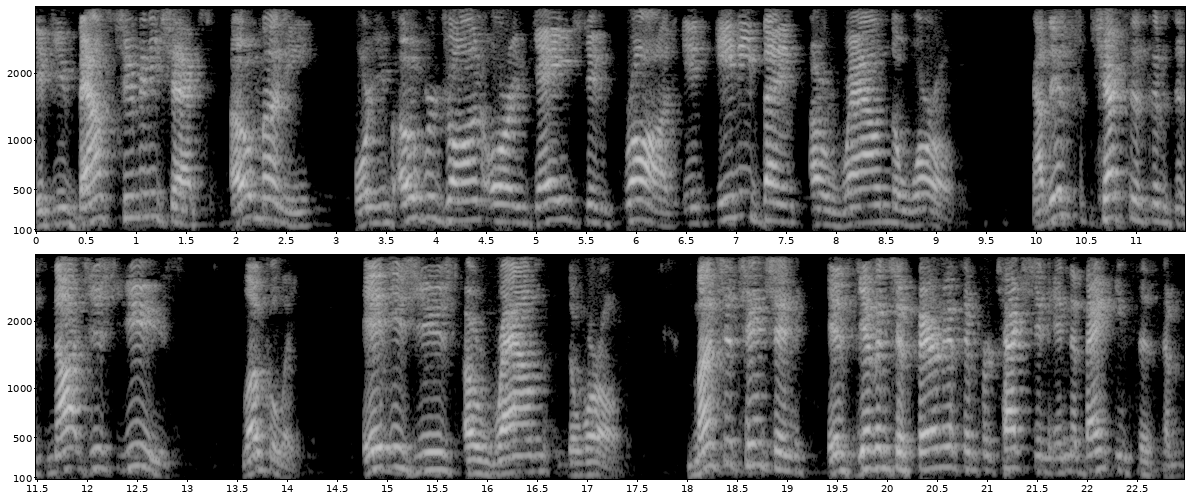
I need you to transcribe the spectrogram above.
if you bounce too many checks, owe money, or you've overdrawn or engaged in fraud in any bank around the world. Now, this ChexSystems is not just used locally, it is used around the world. Much attention is given to fairness and protection in the banking system,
